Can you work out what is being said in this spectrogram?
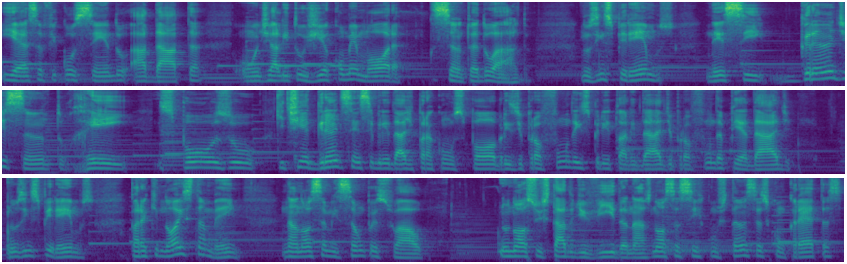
e essa ficou sendo a data onde a liturgia comemora Santo Eduardo. Nos inspiremos nesse grande santo, rei, esposo, que tinha grande sensibilidade para com os pobres, de profunda espiritualidade, de profunda piedade. Nos inspiremos para que nós também, na nossa missão pessoal, no nosso estado de vida, nas nossas circunstâncias concretas,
